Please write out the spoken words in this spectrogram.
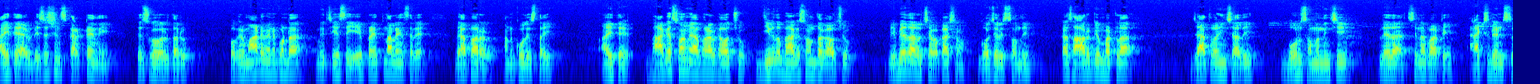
అయితే అవి డెసిషన్స్ కరెక్ట్ అని తెలుసుకోగలుగుతారు. ఒకరి మాట వినకుండా మీరు చేసే ఏ ప్రయత్నాలైనా సరే వ్యాపారాలు అనుకూలిస్తాయి. అయితే భాగస్వామి వ్యాపారాలు కావచ్చు జీవిత భాగస్వామితో కావచ్చు విభేదాలు వచ్చే అవకాశం గోచరిస్తుంది. కాస్త ఆరోగ్యం పట్ల జాత వహించాలి. బోను సంబంధించి లేదా చిన్నపాటి యాక్సిడెంట్స్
